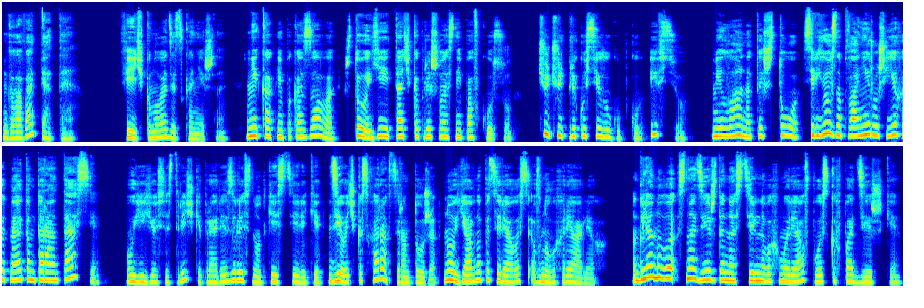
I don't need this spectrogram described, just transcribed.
Глава пятая. Феечка молодец, конечно. Никак не показала, что ей тачка пришлась не по вкусу. Чуть-чуть прикусила губку, и все. «Милана, ты что, серьезно планируешь ехать на этом Тарантасе?» У ее сестрички прорезались нотки истерики. Девочка с характером тоже, но явно потерялась в новых реалиях. Глянула с надеждой на стильного хмыря в поисках поддержки.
